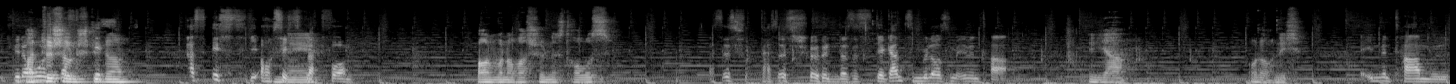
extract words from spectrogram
Ich ein paar wiederhole, Tische und Stühle. Ist, das ist die Aussichtsplattform. Bauen wir noch was Schönes draus. Das ist, das ist schön. Das ist der ganze Müll aus dem Inventar. Ja. Oder auch nicht. Der Inventarmüll.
